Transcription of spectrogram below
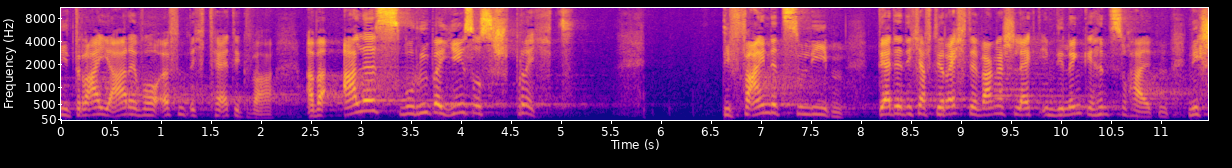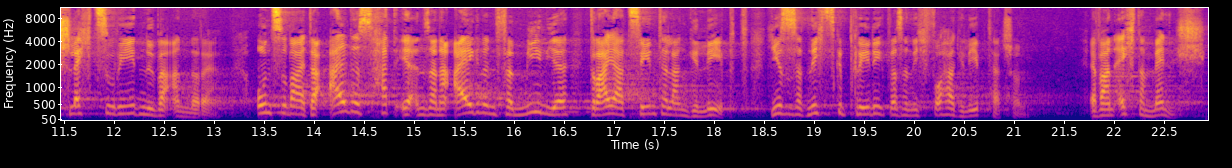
die drei Jahre, wo er öffentlich tätig war. Aber alles, worüber Jesus spricht, die Feinde zu lieben, der, der dich auf die rechte Wange schlägt, ihm die linke hinzuhalten, nicht schlecht zu reden über andere und so weiter. All das hat er in seiner eigenen Familie drei Jahrzehnte lang gelebt. Jesus hat nichts gepredigt, was er nicht vorher gelebt hat schon. Er war ein echter Mensch.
